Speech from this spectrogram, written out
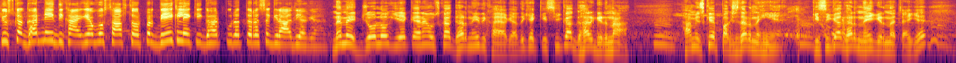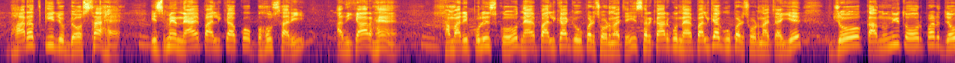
कि उसका घर नहीं दिखाया गया वो साफ़ तौर पर देख लें कि घर पूरा तरह से गिरा दिया गया है। नहीं नहीं जो लोग ये कह रहे हैं उसका घर नहीं दिखाया गया। देखिए किसी का घर गिरना हम इसके पक्षधर नहीं है। किसी का घर नहीं गिरना चाहिए। भारत की जो व्यवस्था है इसमें न्यायपालिका को बहुत सारी अधिकार हैं, हमारी पुलिस को न्यायपालिका के ऊपर छोड़ना चाहिए, सरकार को न्यायपालिका के ऊपर छोड़ना चाहिए, जो कानूनी तौर पर जो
